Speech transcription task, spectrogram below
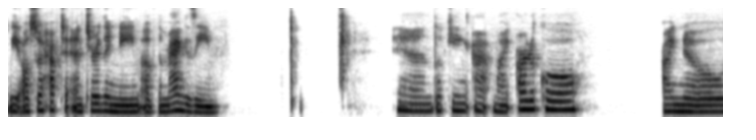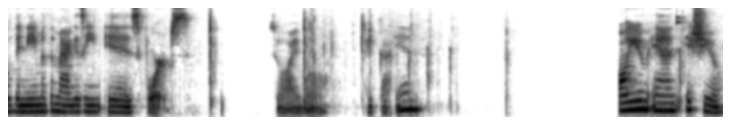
we also have to enter the name of the magazine. And looking at my article, I know the name of the magazine is Forbes. So I will type that in. Volume and issue.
